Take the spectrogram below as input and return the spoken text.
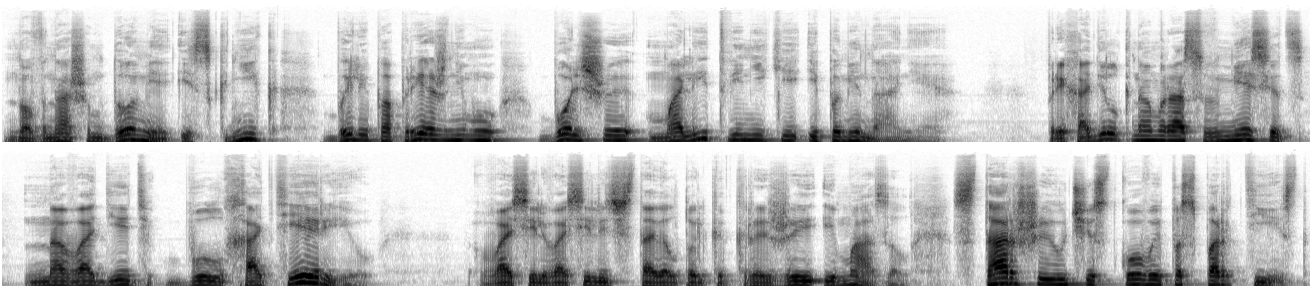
но в нашем доме из книг были по-прежнему больше молитвенники и поминания. Приходил к нам раз в месяц наводить булхатерию. Василий Васильевич ставил только крыжи и мазал. Старший участковый паспортист,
